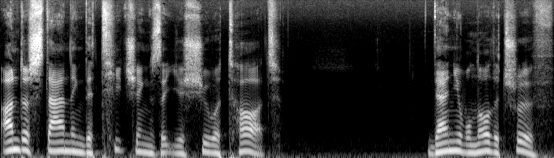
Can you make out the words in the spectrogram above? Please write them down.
understanding the teachings that Yeshua taught? Then you will know the truth,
